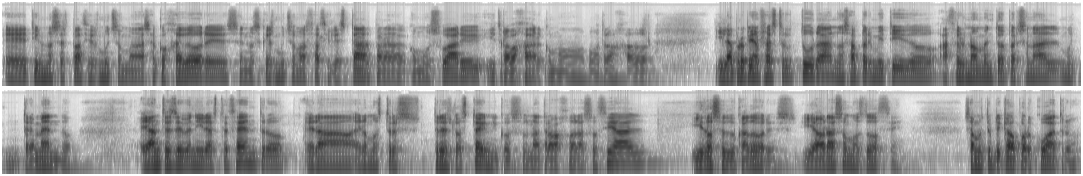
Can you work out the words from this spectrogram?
eh, tiene unos espacios mucho más acogedores, en los que es mucho más fácil estar para, como usuario y, trabajar como, como, trabajador. Y la propia infraestructura nos ha permitido hacer un aumento de personal muy, tremendo. Eh, antes de venir a este centro era, éramos tres, tres los técnicos, una trabajadora social y dos educadores, y ahora somos 12. Se ha multiplicado por cuatro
